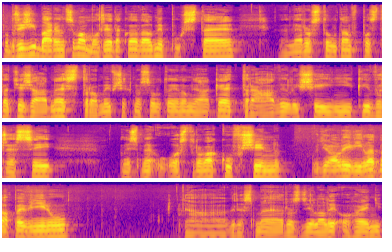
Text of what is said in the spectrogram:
Pobřeží Barencova moře je takové velmi pusté, nerostou tam v podstatě žádné stromy, všechno jsou to jenom nějaké trávy, lišejníky, vřesy. My jsme u ostrova Kuvšin udělali výlet na pevninu, kde jsme rozdělali oheň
